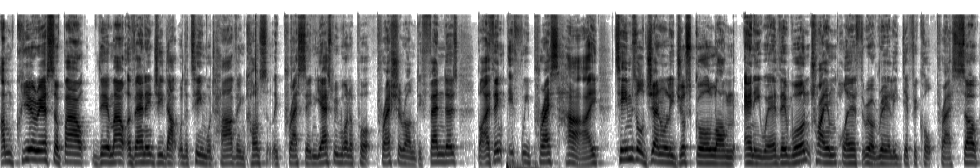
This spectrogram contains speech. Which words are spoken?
I'm curious about the amount of energy that the team would have in constantly pressing. Yes, we want to put pressure on defenders, but I think if we press high, teams will generally just go long anyway. They won't try and play through a really difficult press. So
